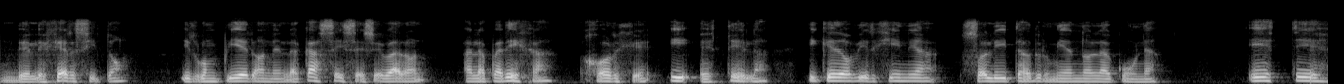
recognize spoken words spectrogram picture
del ejército, irrumpieron en la casa y se llevaron a la pareja, Jorge y Estela, y quedó Virginia solita durmiendo en la cuna. Este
